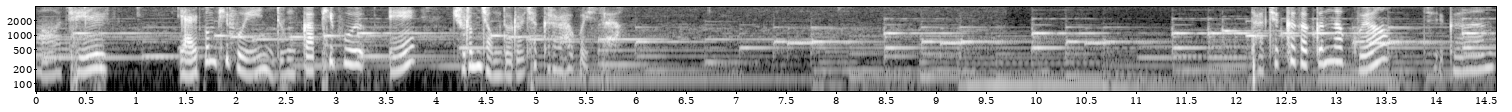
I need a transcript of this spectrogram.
어, 제일 얇은 피부인 눈가 피부의 주름 정도를 체크를 하고 있어요. 다 체크가 끝났고요. 지금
